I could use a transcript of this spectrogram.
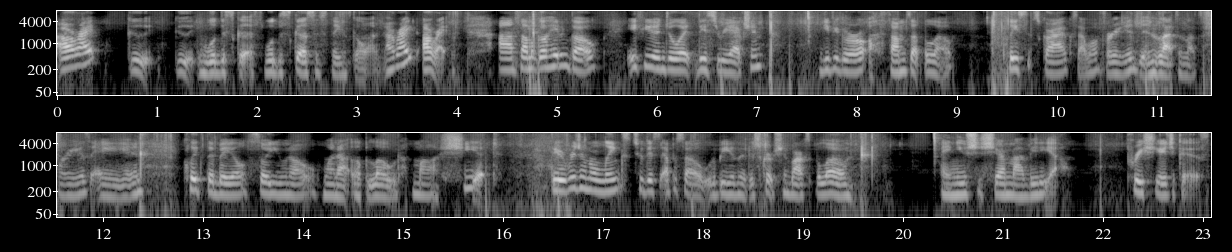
All right. Good good. We'll discuss. We'll discuss as things go on. All right. All right. Um so i'm gonna go ahead and go. If you enjoyed this reaction give your girl a thumbs up below please subscribe because I want friends and lots and lots of friends. And click the bell so you know when I upload my shit. The original links to this episode will be in the description box below. And you should share my video. Appreciate you, cuz.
